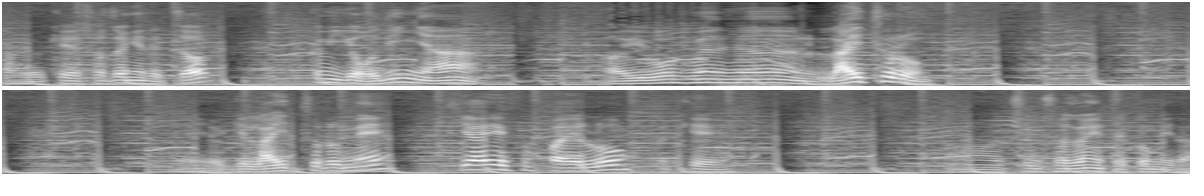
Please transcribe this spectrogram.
자, 이렇게 저장이 됐죠? 그럼 이게 어딨냐? 어, 이거 보면은 라이트룸 네, 여기 라이트룸에 TIF 파일로 이렇게 어, 지금 저장이 될 겁니다.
